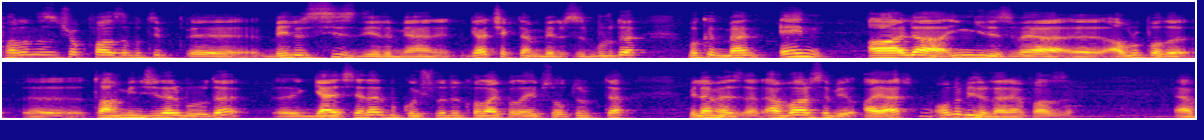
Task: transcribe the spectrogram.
paranızı çok fazla bu tip e, belirsiz diyelim yani. Gerçekten belirsiz. Burada bakın ben en ala İngiliz veya e, Avrupalı e, tahminciler burada e, gelseler bu koşulları kolay kolay hepsi oturup da bilemezler. Ha, varsa bir ayar onu bilirler en fazla. Yani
